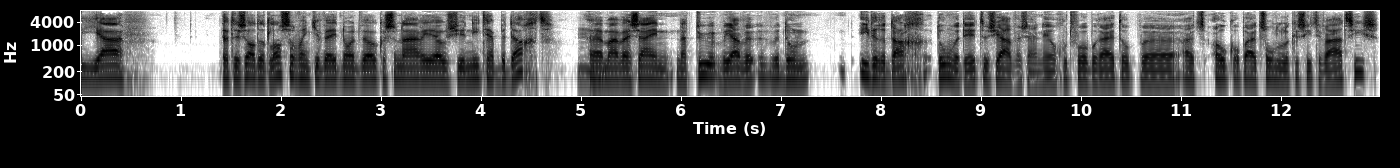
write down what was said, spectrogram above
Ja, dat is altijd lastig, want je weet nooit welke scenario's je niet hebt bedacht. Hmm. Eh, maar wij zijn natuurlijk, ja, we, we doen iedere dag doen we dit. Dus ja, we zijn heel goed voorbereid op, eh, uit, ook op uitzonderlijke situaties.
